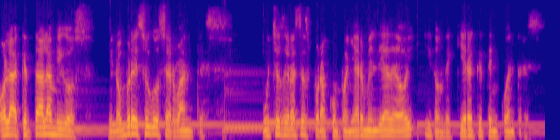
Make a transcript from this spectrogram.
Hola, ¿qué tal amigos? Mi nombre es Hugo Cervantes. Muchas gracias por acompañarme el día de hoy y donde quiera que te encuentres.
